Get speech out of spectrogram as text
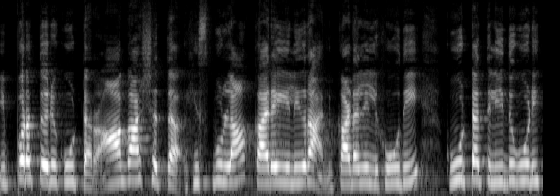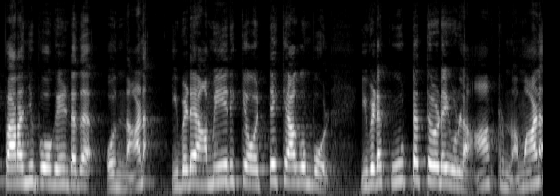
ഇപ്പുറത്തൊരു കൂട്ടർ ആകാശത്ത് ഹിസ്ബുള്ള കരയിൽ ഇറാൻ കടലിൽ ഹൂതി. കൂട്ടത്തിൽ ഇതുകൂടി പറഞ്ഞു പോകേണ്ടത് ഒന്നാണ്. ഇവിടെ അമേരിക്ക ഒറ്റയ്ക്കാകുമ്പോൾ ഇവിടെ കൂട്ടത്തോടെയുള്ള ആക്രമണമാണ്.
